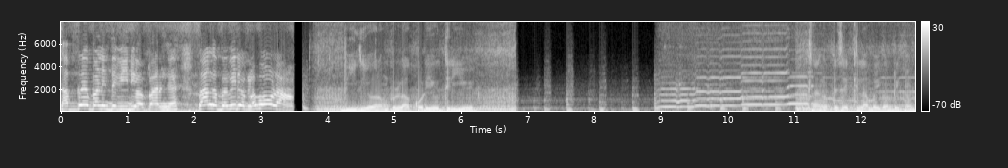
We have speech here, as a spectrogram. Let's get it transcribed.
சப்ஸ்கிரைப் பண்ணி இந்த வீடியோ பாருங்க. வாங்க இப்போ வீடியோக்குள்ளே போகலாம். வீதி ஃபுல்லாக கொடி ஊற்றிரியும் நாங்கள் இப்போ செக்கிலாம் போய் கொண்டிருக்கோம்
